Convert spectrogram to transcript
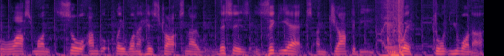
last month, so I'm going to play one of his tracks now. This is Ziggy X and Jacoby with Don't You Wanna.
